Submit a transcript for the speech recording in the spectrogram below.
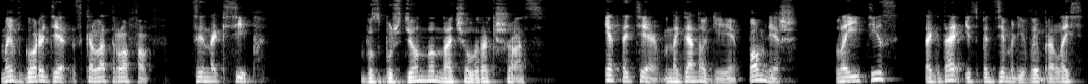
«Мы в городе Скалатрофов, Циноксип». Возбужденно начал Ракшас. «Это те многоногие, помнишь? Лаитис тогда из-под земли выбралась,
